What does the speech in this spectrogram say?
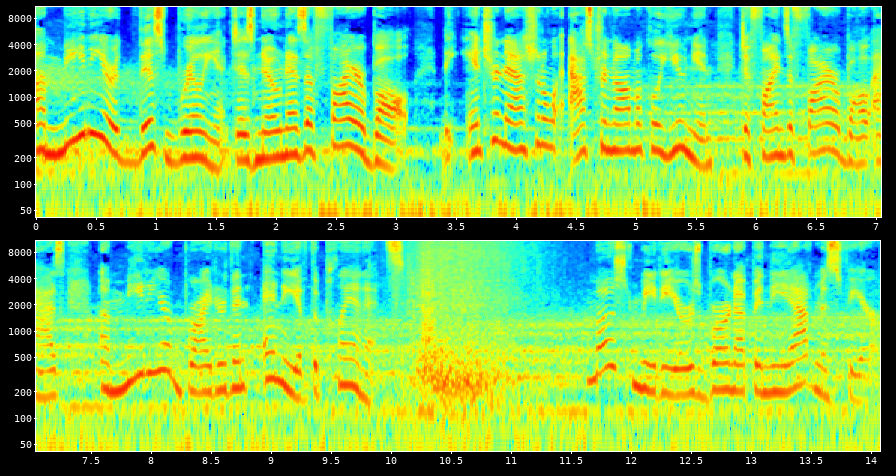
A meteor this brilliant is known as a fireball. The International Astronomical Union defines a fireball as a meteor brighter than any of the planets. Most meteors burn up in the atmosphere,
